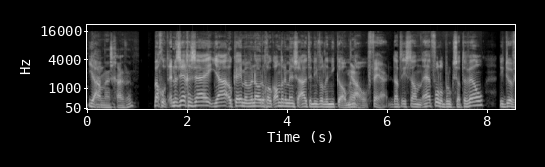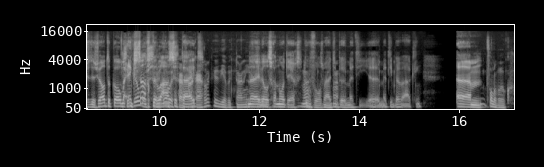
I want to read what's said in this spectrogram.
Ja. aanschuiven. Maar goed, en dan zeggen zij, ja oké, maar we nodigen ook andere mensen uit en die willen niet komen. Ja. Nou, fair. Dat is dan, hè, Vollebroek zat er wel, die durfde dus wel te komen. En ik Wilders- zag de Wilders laatste tijd... Eigenlijk. Die heb ik daar niet Nee. Wils gaat nooit ergens toe Nee. volgens mij die, met die, eh, met die bewaking. Ehm Volle broek.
